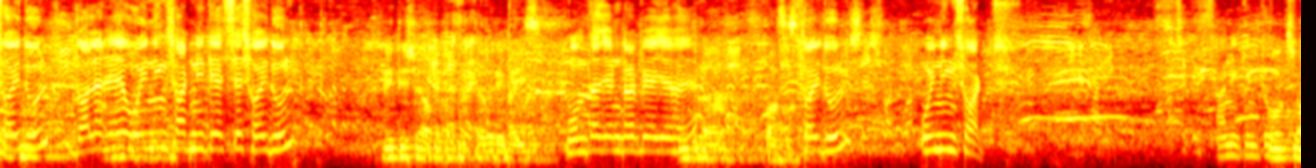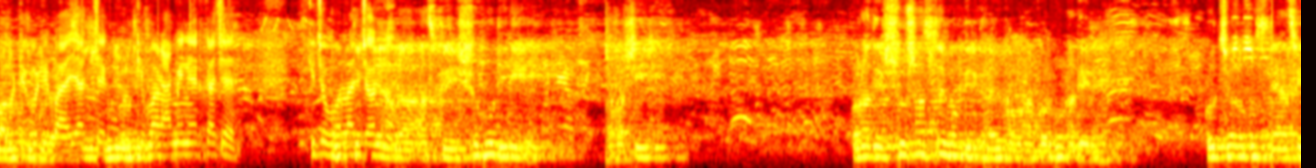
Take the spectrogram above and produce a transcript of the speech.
শহীদুল দলের হয়ে উইনিং শট নিতে এসছে শহীদুল। মমতাজ এন্টারপ্রাইজের হয়ে শহীদুল উইনিং শট সানি কিন্তু গুটি গুটি পায়ে যাচ্ছে গোলকিপার আমিনের কাছে। কিছু বলার জন্য। আজকে শুভ দিনে পাশাপাশি ওনাদের সুস্বাস্থ্য এবং দীর্ঘায়ু কামনা করব। ওনাদের উজ্জ্বল উপস্থিতি আছে।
